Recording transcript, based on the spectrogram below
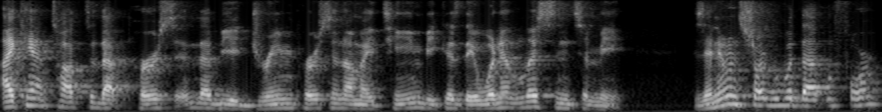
I can't talk to that person that'd be a dream person on my team because they wouldn't listen to me. Has anyone struggled with that before?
